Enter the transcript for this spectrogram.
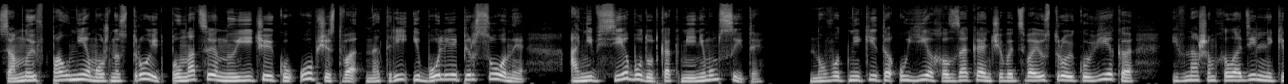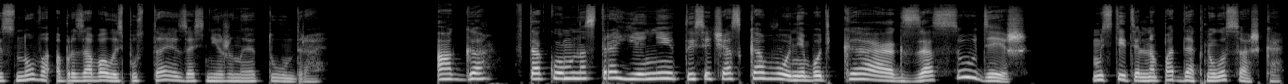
Со мной вполне можно строить полноценную ячейку общества на три и более персоны. Они все будут как минимум сыты. Но вот Никита уехал заканчивать свою стройку века, и в нашем холодильнике снова образовалась пустая заснеженная тундра. «Ага, в таком настроении ты сейчас кого-нибудь как засудишь?» Мстительно поддакнула Сашка.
